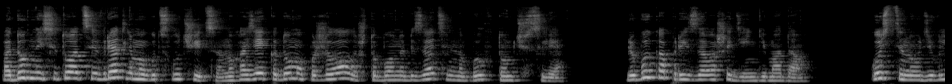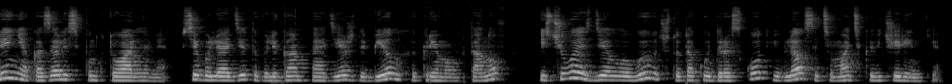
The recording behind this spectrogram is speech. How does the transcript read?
Подобные ситуации вряд ли могут случиться, но хозяйка дома пожелала, чтобы он обязательно был в том числе. Любой каприз за ваши деньги, мадам. Гости, на удивление, оказались пунктуальными. Все были одеты в элегантные одежды белых и кремовых тонов, из чего я сделала вывод, что такой дресс-код являлся тематикой вечеринки.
